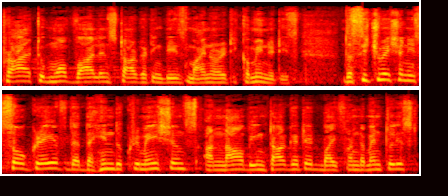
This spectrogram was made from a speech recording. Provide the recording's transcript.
prior to mob violence targeting these minority communities. The situation is so grave that the Hindu cremations are now being targeted by fundamentalists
